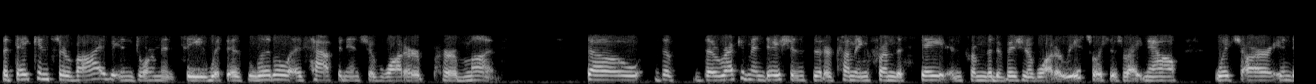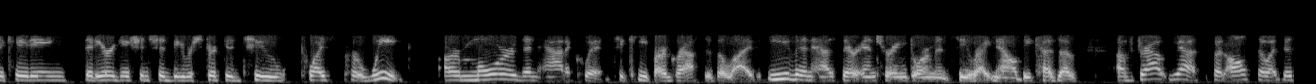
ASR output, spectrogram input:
but they can survive in dormancy with as little as half an inch of water per month. so the the recommendations that are coming from the state and from the Division of Water Resources right now, which are indicating that irrigation should be restricted to twice per week, are more than adequate to keep our grasses alive, even as they're entering dormancy right now because of of drought, yes, but also at this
